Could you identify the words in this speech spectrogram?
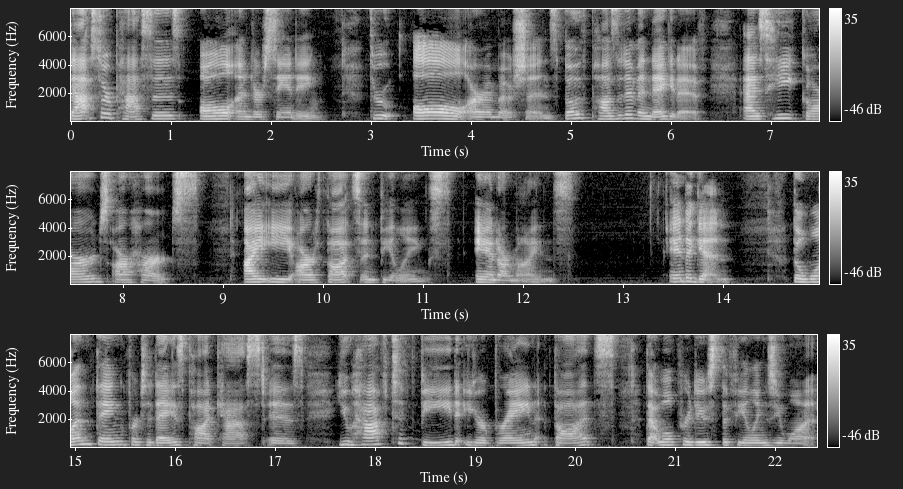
that surpasses all understanding through all our emotions, both positive and negative, as He guards our hearts, i.e., our thoughts and feelings, and our minds. And again, the one thing for today's podcast is you have to feed your brain thoughts that will produce the feelings you want.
